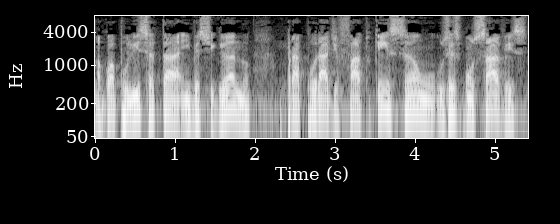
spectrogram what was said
a qual a polícia está investigando, para apurar de fato quem são os responsáveis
